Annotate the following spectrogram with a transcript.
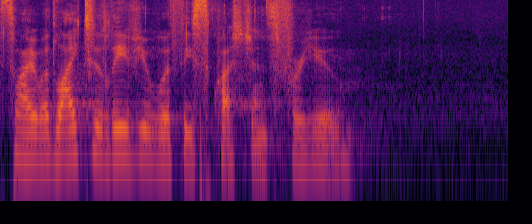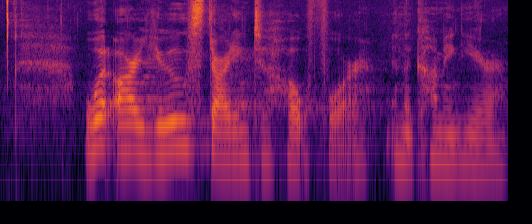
So I would like to leave you with these questions for you. What are you starting to hope for in the coming year?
